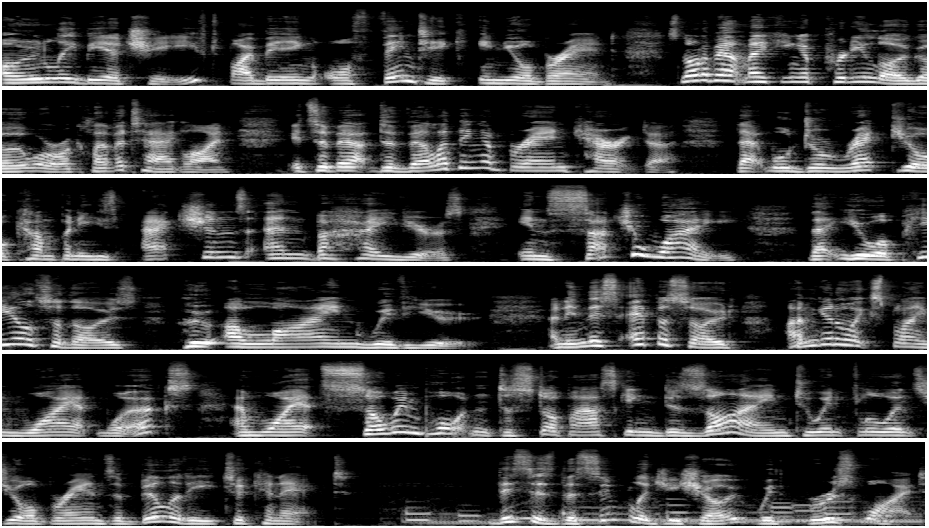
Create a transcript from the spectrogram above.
only be achieved by being authentic in your brand. It's not about making a pretty logo or a clever tagline, it's about developing a brand character that will direct your company's actions and behaviors in such a way that you appeal to those who align with you. And in this episode, I'm going to explain why it works and why it's so important to stop asking design to influence your brand's ability to connect. This is The Simplogy Show with Bruce White,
